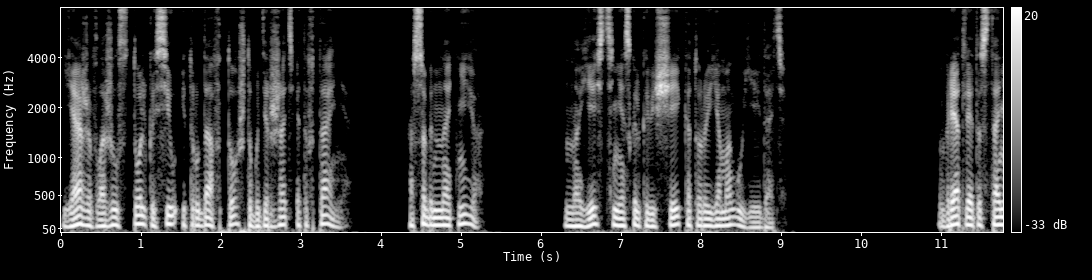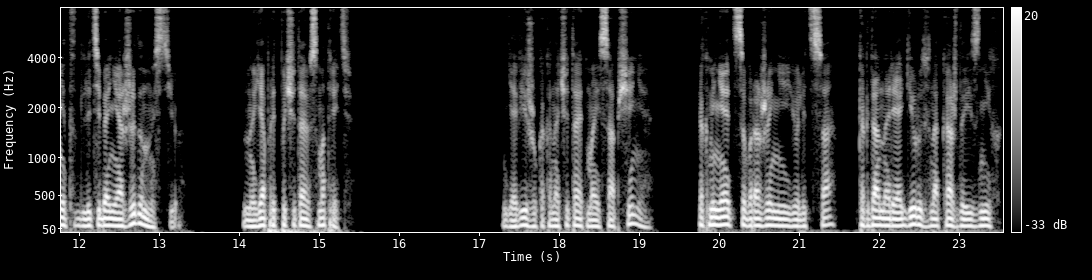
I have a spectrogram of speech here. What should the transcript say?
Я же вложил столько сил и труда в то, чтобы держать это в тайне. Особенно от нее. Но есть несколько вещей, которые я могу ей дать. Вряд ли это станет для тебя неожиданностью, но я предпочитаю смотреть. Я вижу, как она читает мои сообщения, как меняется выражение ее лица, когда она реагирует на каждое из них,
